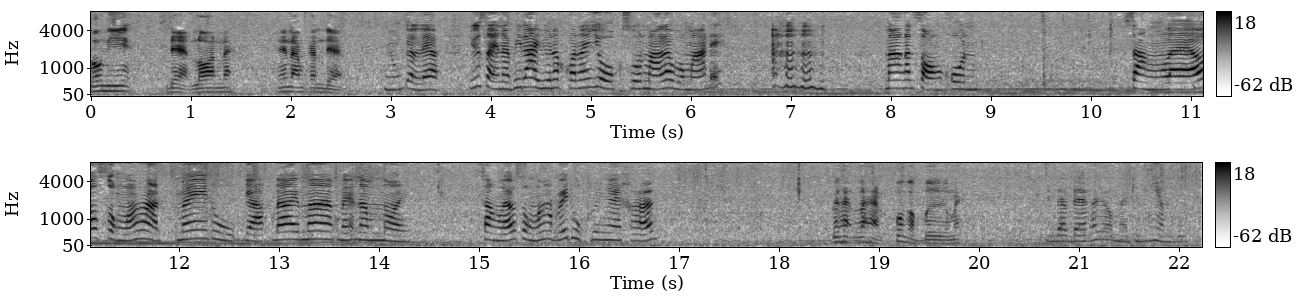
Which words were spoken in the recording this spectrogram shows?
ตรงนี้แดดร้อนนะ แนะนำกันแดด ยุ่งกันแล้วอยุใส่นะพี่ได้อยุนครนายกส่วนมาแล้วบ่มาเด้ มากันสองคน สั่งแล้วส่งรหัสไม่ถูกอยากได้มากแนะนำหน่อย สั่งแล้วส่งรหัสไม่ถูกคือไงคะเป็นรหัสพ่วงกับเบอร์ไหมแบบแบบเขาจะเอาหมายถึงอหย่างบุอืม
